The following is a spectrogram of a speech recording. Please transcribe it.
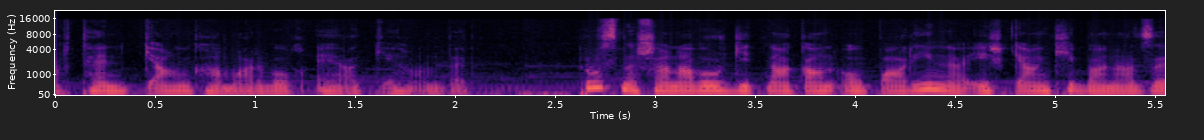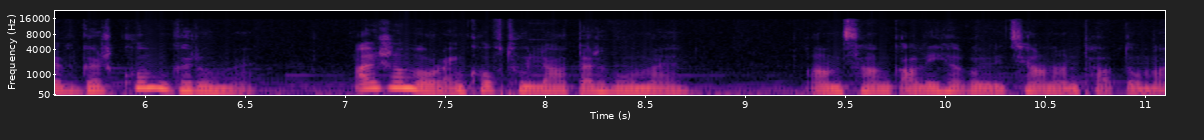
արդեն կյանք համարվող էակի հանդեպ։ Ռուս նշանավոր գիտնական Օպարինը իր կյանքի բանաձև գրքում գրում է. Այժմ օրենքով թույլատրվում է անցանկալի հղիության ընդհատումը,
